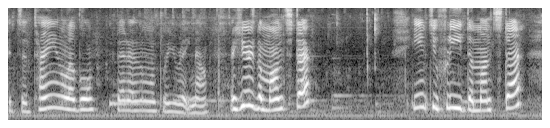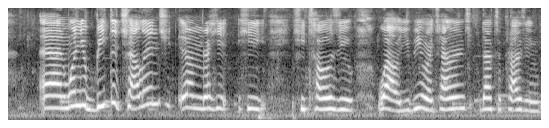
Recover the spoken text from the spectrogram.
it's a tiny level, but I don't want to play right now. Right here's the monster. You need to flee the monster and when you beat the challenge, um, he, he, he tells you, wow, you beat my challenge? That's surprising.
